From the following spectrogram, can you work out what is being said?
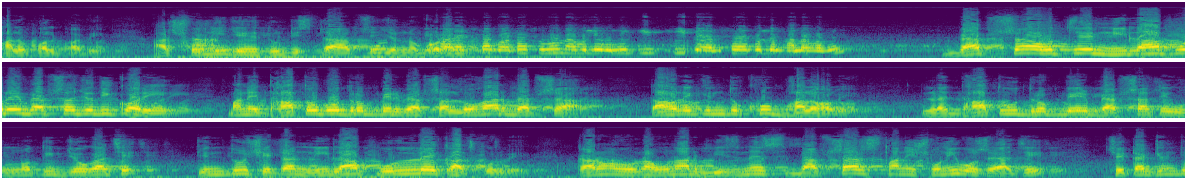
ভালো ফল পাবে। আর শনি যেহেতু ডিস্টার্ব সেই জন্য ঘোরা একটা কথা শুনুন আমি উনি কি কি ব্যবসা করলে ভালো হবে? ব্যবসা হচ্ছে নীলাপুরে ব্যবসা যদি করে মানে ধাতব দ্রব্যের ব্যবসা লোহার ব্যবসা তাহলে কিন্তু খুব ভালো হবে। ধাতু দ্রব্যের ব্যবসাতে উন্নতির যোগ আছে কিন্তু সেটা নীলা পড়লে কাজ করবে। কারণ ওনার বিজনেস ব্যবসার স্থানে শনি বসে আছে সেটা কিন্তু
